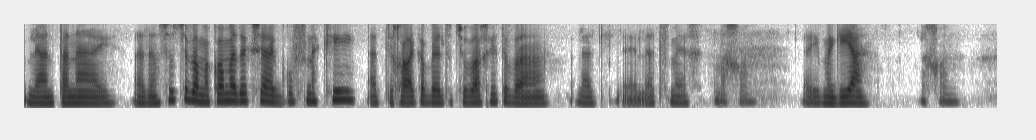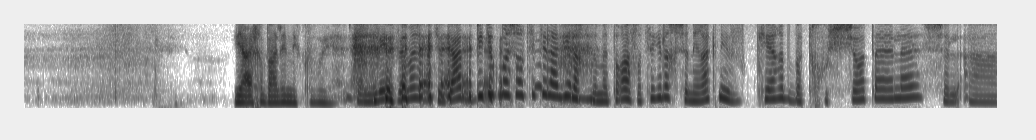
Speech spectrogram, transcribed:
לאן פניי, אז אני חושבת שבמקום הזה כשהגוף נקי, את יכולה לקבל את התשובה הכי טובה לעצ- לעצמך. נכון, היא מגיעה. נכון. יא, איך בא לי ניקוי. גם לי, זה מה, את יודעת, בדיוק מה שרציתי להגיד לך, זה מטורף. רציתי להגיד לך שאני רק נזכרת בתחושות האלה של, ה,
